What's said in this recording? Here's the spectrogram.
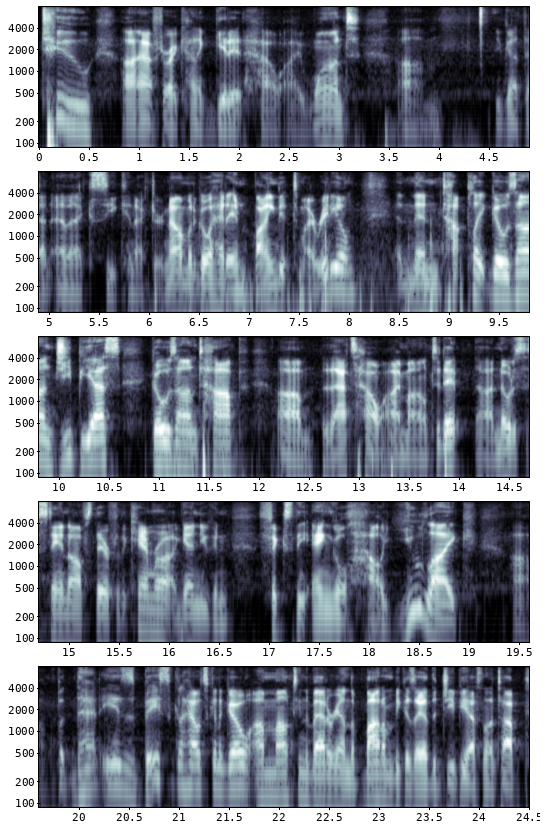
two uh, after I kind of get it how I want. Um, you've got that MXC connector. Now I'm going to go ahead and bind it to my radio, and then top plate goes on, GPS goes on top. Um, that's how I mounted it. Uh, notice the standoffs there for the camera. Again, you can fix the angle how you like. Uh, but that is basically how it's going to go. I'm mounting the battery on the bottom because I have the GPS on the top.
